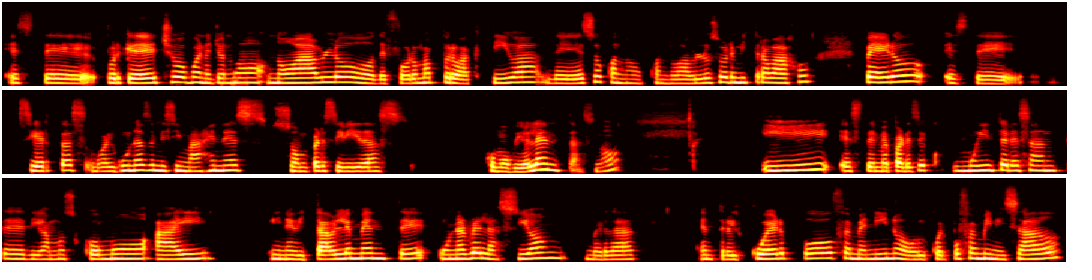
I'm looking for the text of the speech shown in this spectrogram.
Este, porque de hecho, bueno, yo no, no hablo de forma proactiva de eso cuando, cuando hablo sobre mi trabajo, pero este, ciertas o algunas de mis imágenes son percibidas como violentas, ¿no? Y este, me parece muy interesante, digamos, cómo hay inevitablemente una relación, ¿verdad?, entre el cuerpo femenino o el cuerpo feminizado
